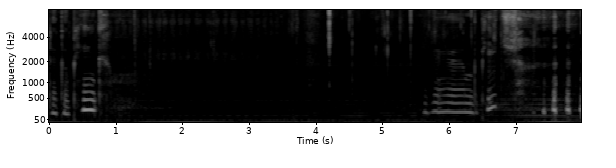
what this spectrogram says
Deco pink. And the peach.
